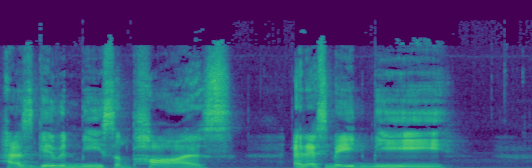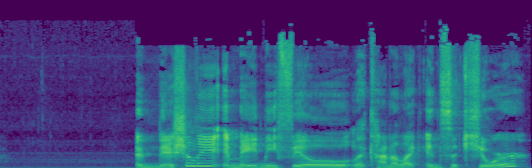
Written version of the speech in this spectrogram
has given me some pause and has made me initially it made me feel like kind of like insecure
